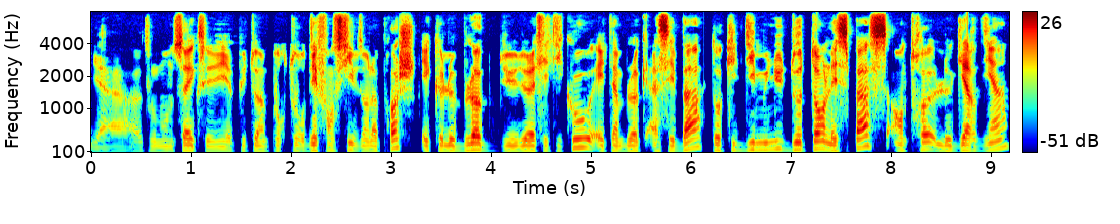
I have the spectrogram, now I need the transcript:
il y a tout le monde sait que c'est il y a plutôt un pourtour défensif dans l'approche et que le bloc du, de l'Atlético est un bloc assez bas, donc il diminue d'autant l'espace entre le gardien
